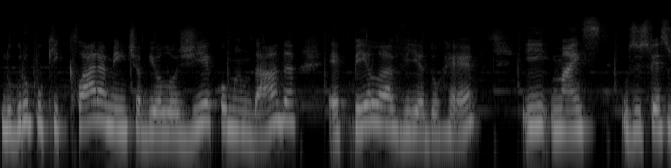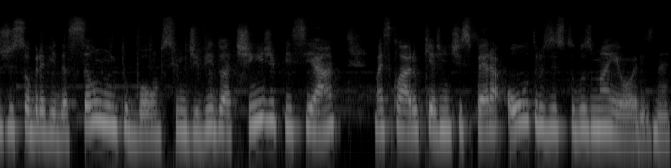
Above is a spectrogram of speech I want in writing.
no grupo que claramente a biologia é comandada é, pela via do RE, e mais os desfechos de sobrevida são muito bons se o indivíduo atinge PCA, mas claro que a gente espera outros estudos maiores, né?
